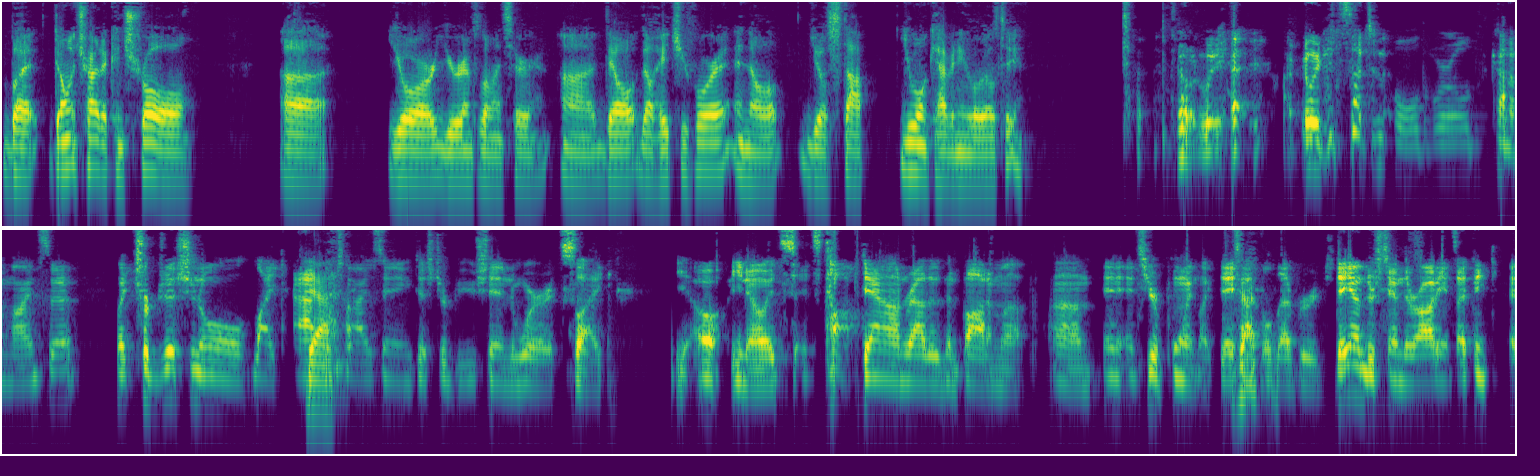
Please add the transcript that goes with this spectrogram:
but don't try to control uh, your your influencer. Uh, they'll they'll hate you for it, and they'll you'll stop. You won't have any loyalty. Totally, I feel like it's such an old world kind of mindset, like traditional like advertising yeah. distribution, where it's like you know, you know, it's it's top down rather than bottom up. Um, and, and to your point, like they exactly. have the leverage. They understand their audience. I think uh,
